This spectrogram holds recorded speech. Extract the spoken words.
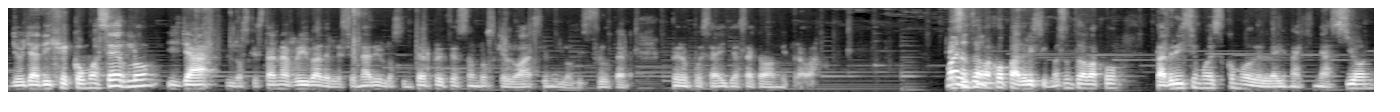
Yo ya dije cómo hacerlo y ya los que están arriba del escenario, los intérpretes, son los que lo hacen y lo disfrutan. Pero pues ahí ya se acaba mi trabajo. Bueno, es un trabajo padrísimo, es un trabajo padrísimo, es como de la imaginación,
